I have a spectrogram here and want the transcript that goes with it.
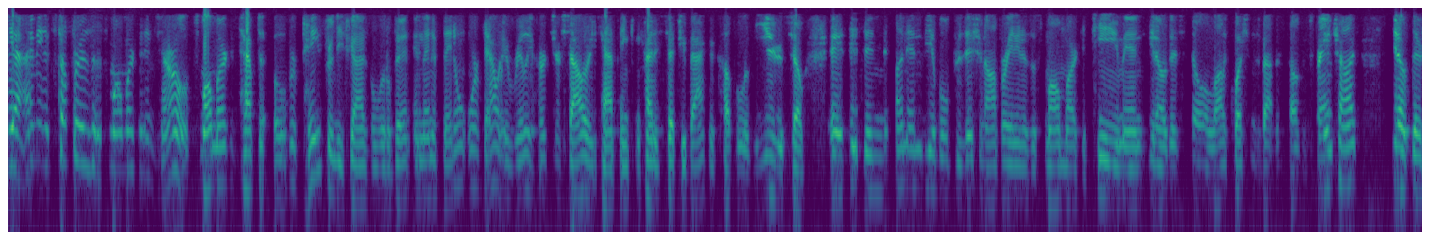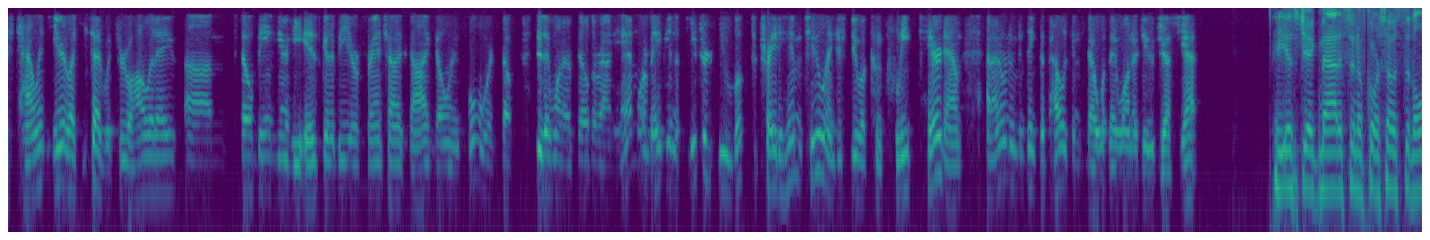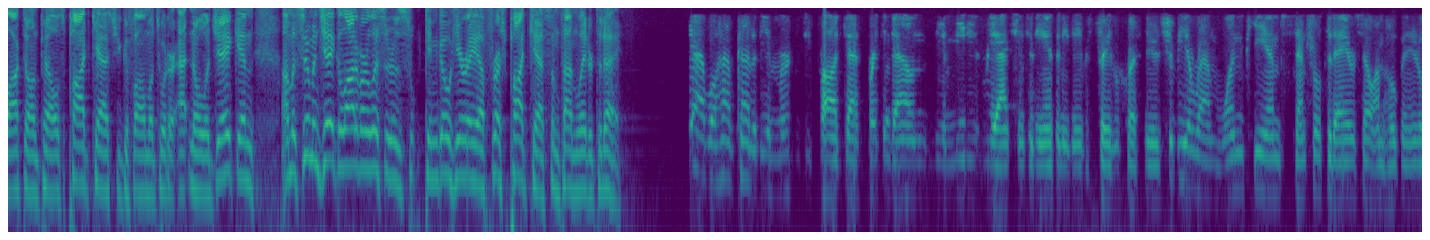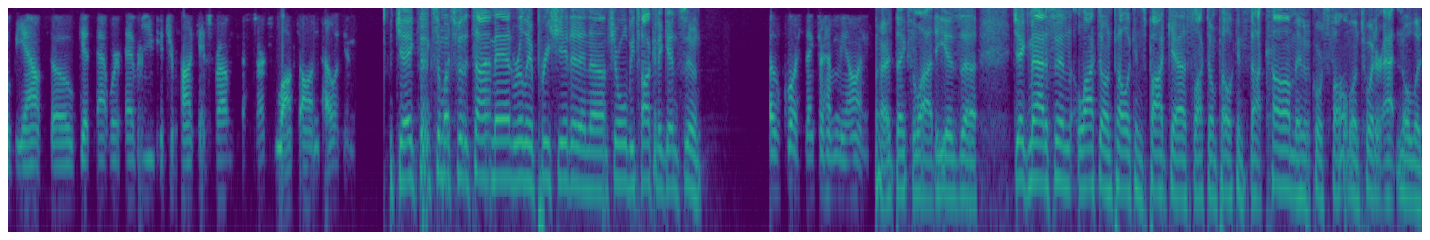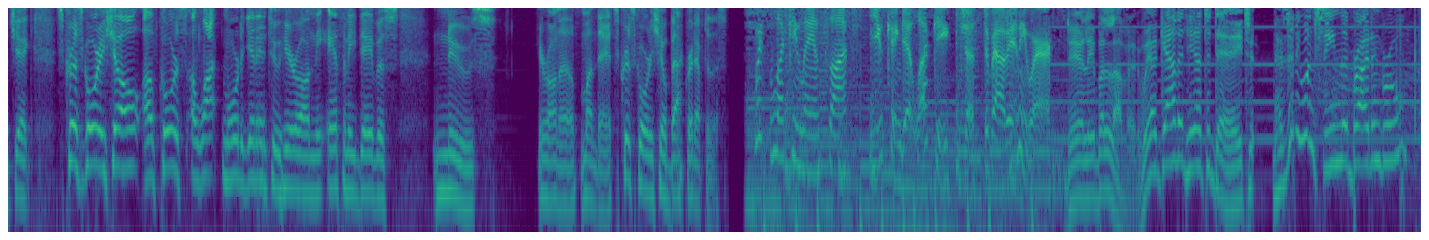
Yeah, I mean it's tough for a small market in general. Small markets have to overpay for these guys a little bit, and then if they don't work out, it really hurts your salary cap and can kind of set you back a couple of years. So it, it's an unenviable position operating as a small market team, and you know there's still a lot of questions about this Pelicans franchise. You know, there's talent here, like you said, with Jrue Holiday. Um, still being here, he is going to be your franchise guy going forward. So do they want to build around him? Or maybe in the future you look to trade him too and just do a complete teardown. And I don't even think the Pelicans know what they want to do just yet. He is Jake Madison, of course, host of the Locked On Pels podcast. You can follow him on Twitter at NOLA Jake. And I'm assuming, Jake, a lot of our listeners can go hear a, a fresh podcast sometime later today. Yeah, we'll have kind of the emergency podcast breaking down the immediate reaction to the Anthony Davis trade request news. Should be around 1 p.m. Central today or so. I'm hoping it'll be out. So get that wherever you get your podcast from. Search Locked On Pelicans. Jake, thanks so much for the time, man. Really appreciate it. And uh, I'm sure we'll be talking again soon. Of course. Thanks for having me on. All right. Thanks a lot. He is uh, Jake Madison, Locked On Pelicans podcast, lockedonpelicans.com. And of course, follow him on Twitter at NOLA Jake. It's Chris Gordy Show. Of course, a lot more to get into here on the Anthony Davis news here on a Monday. It's Chris Gordy Show back right after this. With lucky landslots, you can get lucky just about anywhere. Dearly beloved, we are gathered here today to. Has anyone seen the bride and groom?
